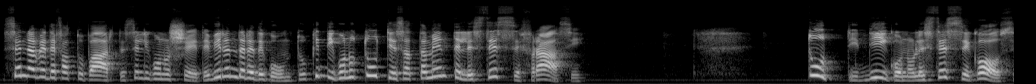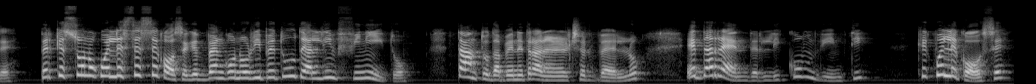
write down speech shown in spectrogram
se ne avete fatto parte, se li conoscete, vi renderete conto che dicono tutti esattamente le stesse frasi. Tutti dicono le stesse cose perché sono quelle stesse cose che vengono ripetute all'infinito, tanto da penetrare nel cervello e da renderli convinti che quelle cose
